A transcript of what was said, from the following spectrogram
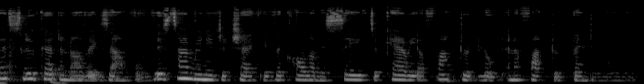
Let's look at another example. This time we need to check if the column is safe to carry a factored load and a factored bending moment.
